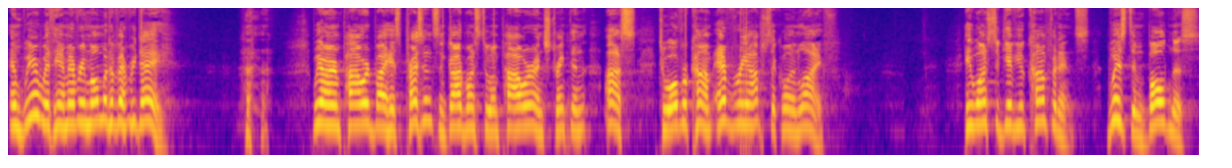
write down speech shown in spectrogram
And we're with Him every moment of every day. we are empowered by His presence, and God wants to empower and strengthen us to overcome every obstacle in life. He wants to give you confidence, wisdom, boldness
